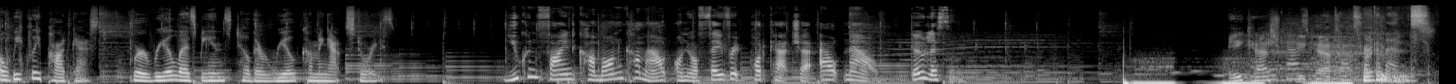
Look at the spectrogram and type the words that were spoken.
A weekly podcast where real lesbians tell their real coming out stories. You can find Come On, Come Out on your favorite podcatcher out now. Go listen. Acast ACAST Recommends.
